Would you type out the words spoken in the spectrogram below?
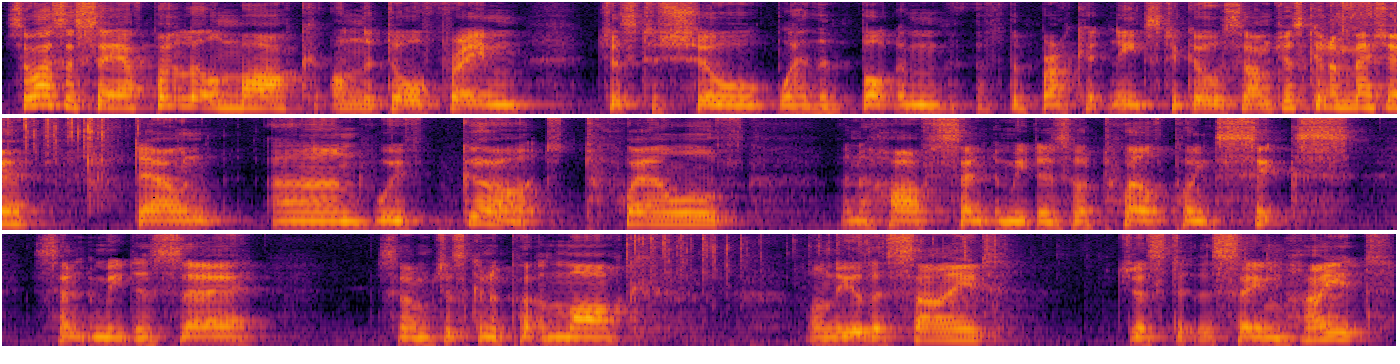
So as I say, I've put a little mark on the door frame just to show where the bottom of the bracket needs to go. So I'm just going to measure down and we've got 12 and a half centimeters or 12.6 centimeters there. So I'm just going to put a mark on the other side just at the same height.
